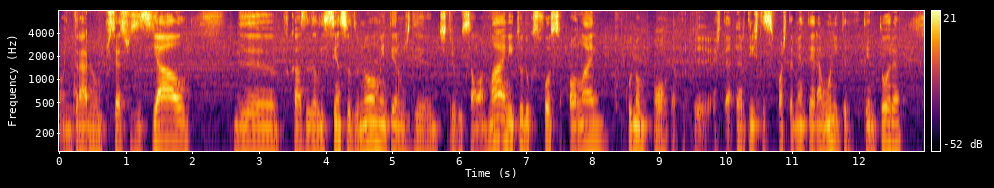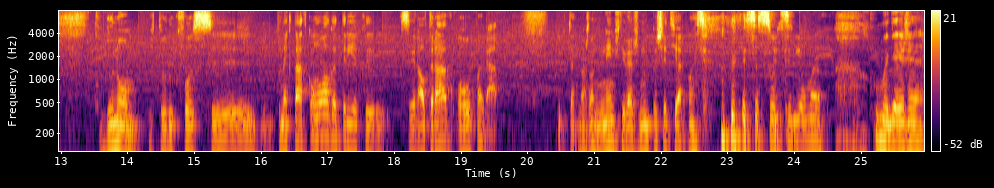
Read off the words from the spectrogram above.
ou entrar num processo judicial de, por causa da licença do nome em termos de distribuição online e tudo o que se fosse online com o nome Olga, porque esta artista supostamente era a única detentora do nome e tudo o que fosse conectado com Olga teria que, que ser alterado ou apagado. E portanto, nós não, nem nos tivemos muito para chatear com esse, esse assunto. Seria uma, uma, guerra,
